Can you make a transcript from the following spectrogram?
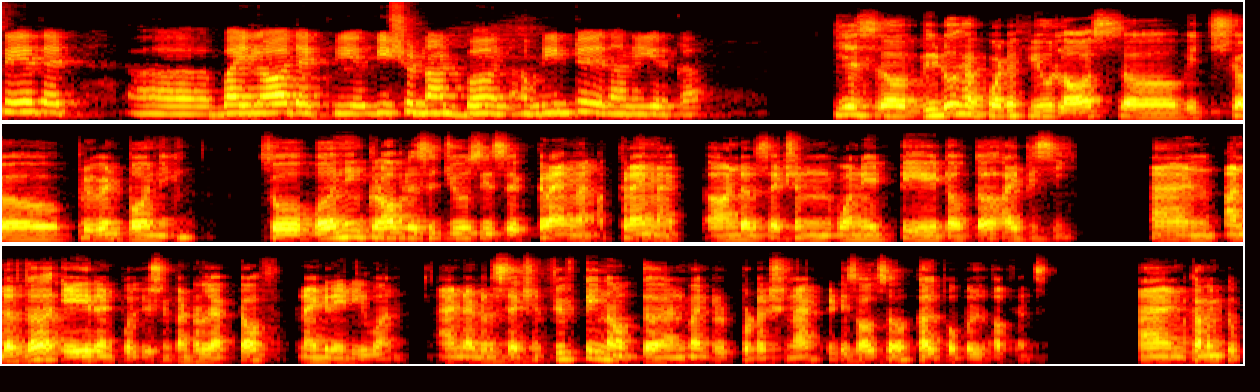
say that by law that we we should not burn அப்படின்ட்டு ஏதானே இருக்கா? Yes, uh, we do have quite a few laws uh, which uh, prevent burning. So, burning crop residues is a crime, a crime act under Section 188 of the IPC and under the Air and Pollution Control Act of 1981 and under Section 15 of the Environmental Protection Act, it is also a culpable offense. And coming to,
